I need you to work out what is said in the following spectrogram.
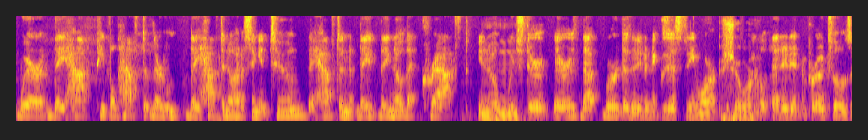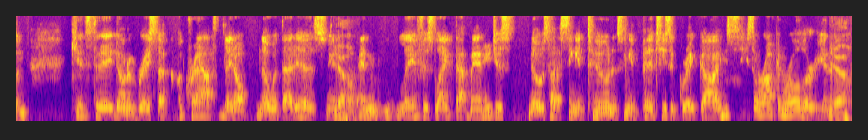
where they have people have to they're they have to know how to sing in tune. They have to they they know that craft, you know, Mhm. which there there is that word doesn't even exist anymore. Sure. People edit it in Pro Tools and kids today don't embrace a, a craft. They don't know what that is. You Yeah. know? And Leif is like that, man. He just knows how to sing in tune and sing in pitch. He's a great guy. He's, he's a rock and roller, you know. Yeah.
